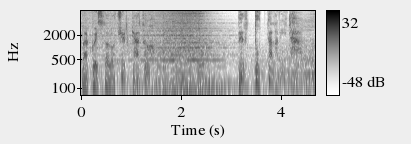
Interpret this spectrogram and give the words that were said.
Ma questo l'ho cercato. Per tutta la vita.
